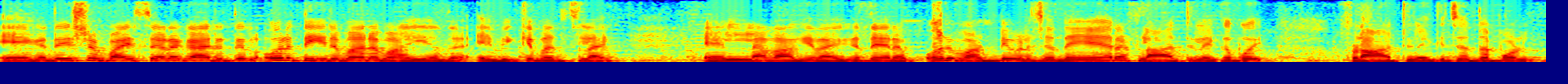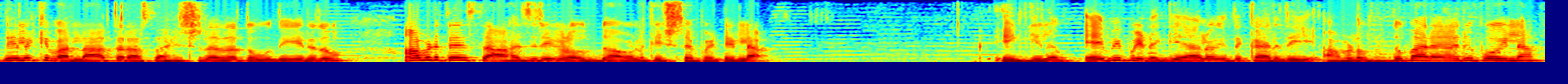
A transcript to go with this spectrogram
ഏകദേശം പൈസയുടെ കാര്യത്തിൽ ഒരു തീരുമാനമായി എന്ന് എബിക്ക് മനസ്സിലായി. എല്ലാം വാങ്ങി വൈകുന്നേരം ഒരു വണ്ടി വിളിച്ച് നേരെ ഫ്ലാറ്റിലേക്ക് പോയി. ഫ്ലാറ്റിലേക്ക് ചെന്നപ്പോൾ നിലയ്ക്ക് വല്ലാത്തൊരു അസഹിഷ്ണുത തോന്നിയിരുന്നു. അവിടുത്തെ സാഹചര്യങ്ങളൊന്നും അവൾക്ക് ഇഷ്ടപ്പെട്ടില്ല. എങ്കിലും എബി പിടങ്ങിയാലോ എന്ന് കരുതി അവളൊന്നും പറയാനും പോയില്ല.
